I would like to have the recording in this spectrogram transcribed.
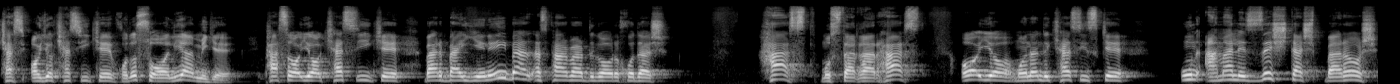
کسی آیا کسی که خدا سوالی هم میگه. پس آیا کسی که بر بیینه ای از پروردگار خودش هست مستقر هست آیا مانند کسی است که اون عمل زشتش براش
